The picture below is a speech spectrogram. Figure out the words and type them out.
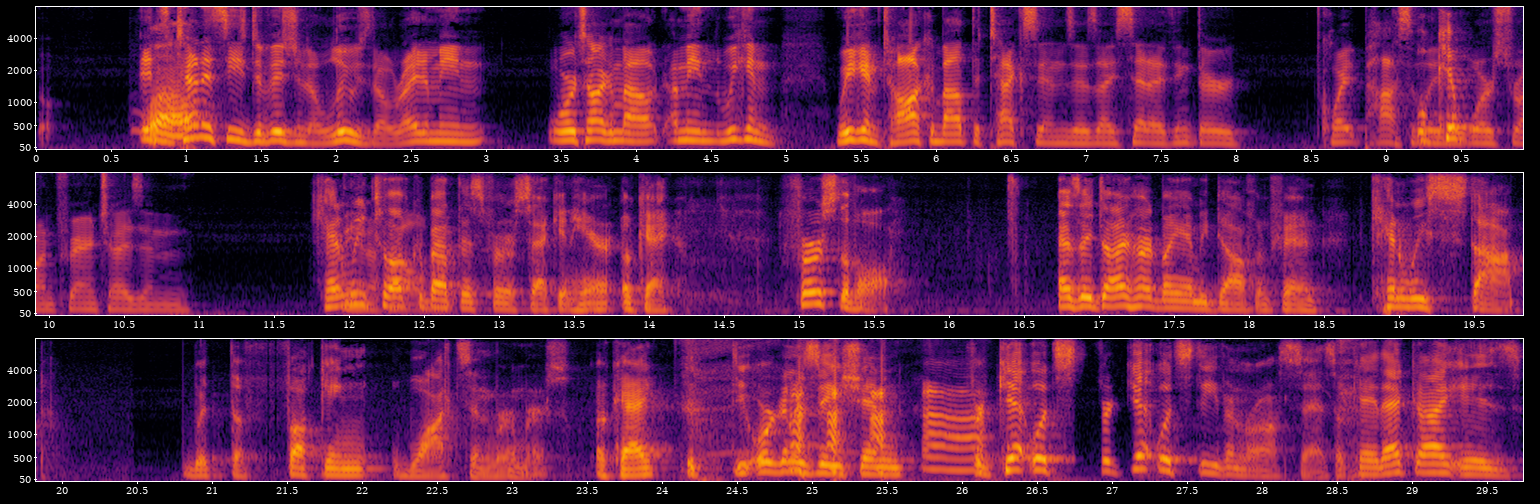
it's Well- Tennessee's division to lose though, right? I mean, we're talking about I mean, we can we can talk about the Texans as I said, I think they're quite possibly Well, can- the worst run franchise in Can we NFL, talk about this for a second here? Okay. First of all, as a diehard Miami Dolphin fan, can we stop with the fucking Watson rumors? Okay, the, the organization forget what's forget what Stephen Ross says. Okay, that guy is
